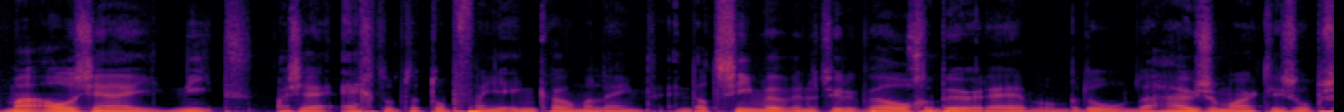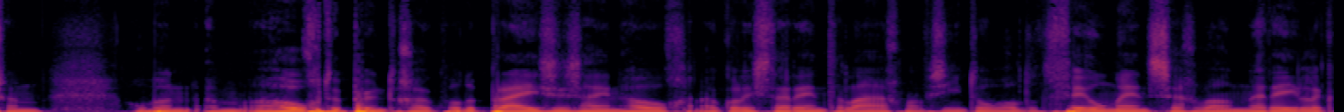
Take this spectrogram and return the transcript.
maar als jij niet, als jij echt op de top van je inkomen leent, en dat zien we natuurlijk wel gebeuren. Hè? Ik bedoel, de huizenmarkt is op, zijn, op een, een, hoogtepunt toch ook wel. De prijzen zijn hoog en ook al is de rente laag. Maar we zien toch wel dat veel mensen gewoon redelijk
